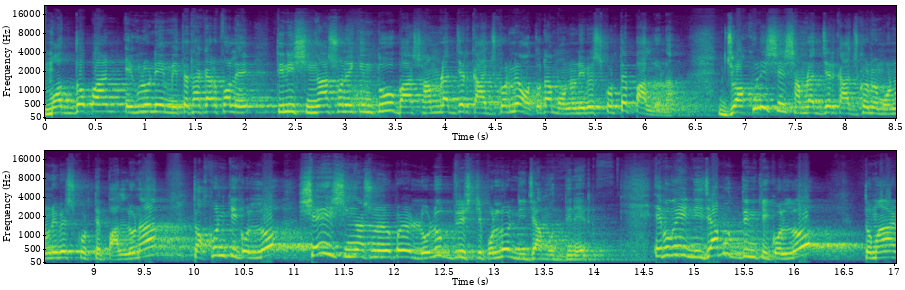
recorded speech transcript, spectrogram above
মদ্যপান এগুলো নিয়ে মেতে থাকার ফলে তিনি সিংহাসনে কিন্তু বা সাম্রাজ্যের কাজকর্মে অতটা মনোনিবেশ করতে পারল না। যখনই সে সাম্রাজ্যের কাজকর্মে মনোনিবেশ করতে পারল না, তখন কি করল? সেই সিংহাসনের উপরে লোলুপ দৃষ্টি পড়ল নিজামুদ্দিনের। এবং এই নিজামুদ্দিন কি করল? তোমার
